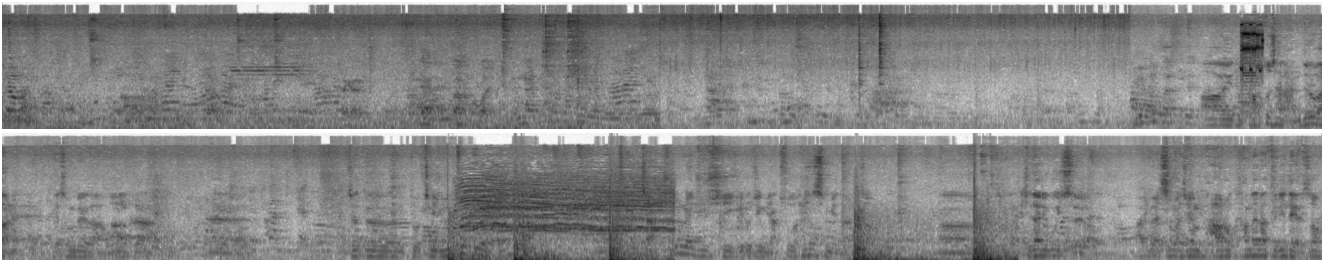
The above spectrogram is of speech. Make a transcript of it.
이또 밥도 잘 안 들어가네. 배 선배가 오니까. 네. 어쨌든 또 제 유튜브에 살짝 출연해 주시기로 지금 약속을 하셨습니다. 그래서 어, 지금 기다리고 있어요. 말씀하시면 바로 카메라 들이대서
